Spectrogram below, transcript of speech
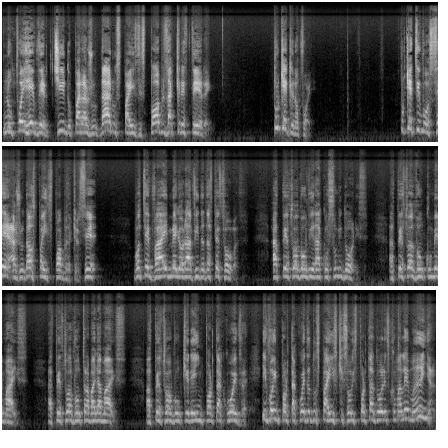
não foi revertido para ajudar os países pobres a crescerem? Por que, que não foi? Porque se você ajudar os países pobres a crescer, você vai melhorar a vida das pessoas. As pessoas vão virar consumidores. As pessoas vão comer mais. As pessoas vão trabalhar mais. As pessoas vão querer importar coisa. E vão importar coisa dos países que são exportadores, como a Alemanha.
